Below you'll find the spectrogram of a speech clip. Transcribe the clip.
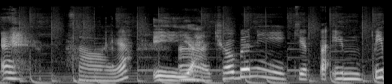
Eh, salah ya. iya. Nah, coba nih kita intip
